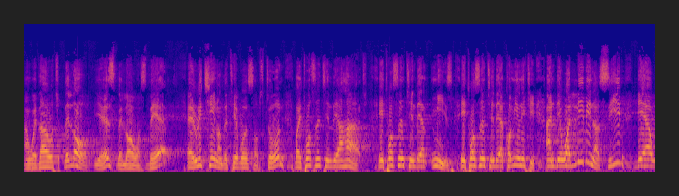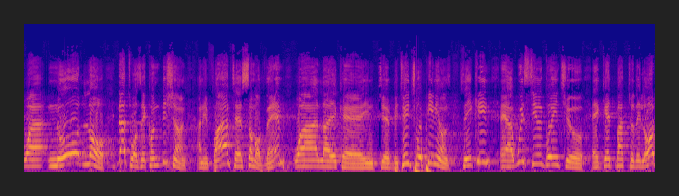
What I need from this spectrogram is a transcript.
and without the law. Yes, the law was there uh, reaching on the tables of stone, but it wasn't in their heart. It wasn't in their midst. It wasn't in their community. And they were living as if there were no law. That was a condition. And in fact, uh, some of them were like uh, in, uh, between two opinions, thinking, are we still going to get back to the Lord?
